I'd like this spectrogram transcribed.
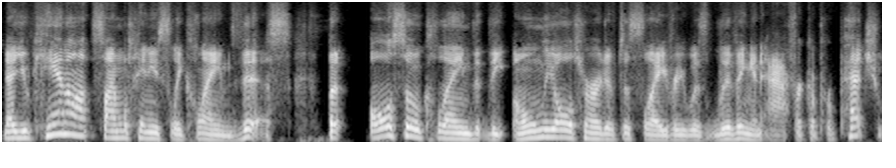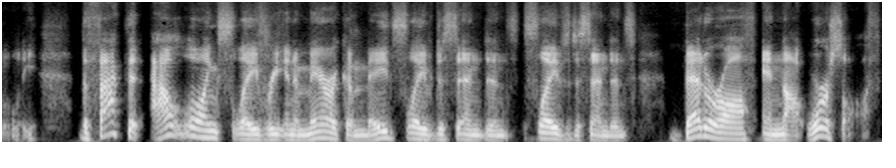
Now, you cannot simultaneously claim this, but also claim that the only alternative to slavery was living in Africa perpetually. The fact that outlawing slavery in America made slave descendants, slaves descendants better off and not worse off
